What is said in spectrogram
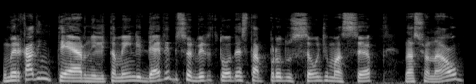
O mercado interno, ele também ele deve absorver toda esta produção de maçã nacional?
